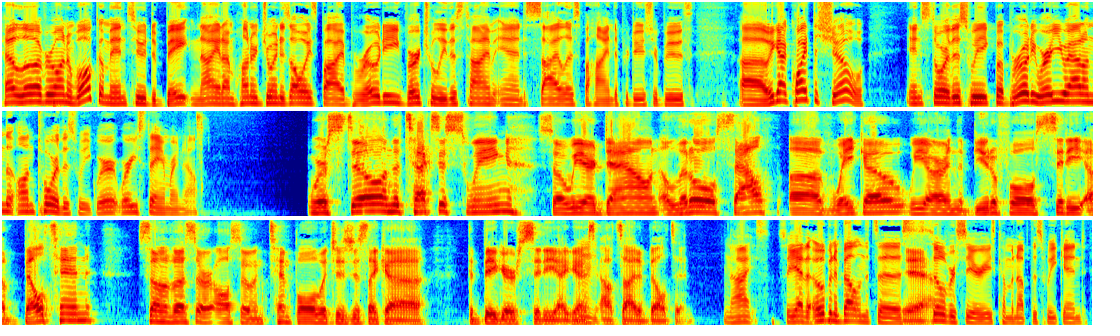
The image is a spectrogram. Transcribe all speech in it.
Hello, everyone, and welcome into Debate Night. I'm Hunter, joined as always by Brody, virtually this time, and Silas behind the producer booth. Uh, we got quite the show in store this week. But Brody, where are you at on the on tour this week? Where where are you staying right now? We're still in the Texas swing, so we are down a little south of Waco. We are in the beautiful city of Belton. Some of us are also in Temple, which is just like a the bigger city, I guess, mm. outside of Belton. Nice. So yeah, the Open in Belton. It's a yeah. Silver Series coming up this weekend.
